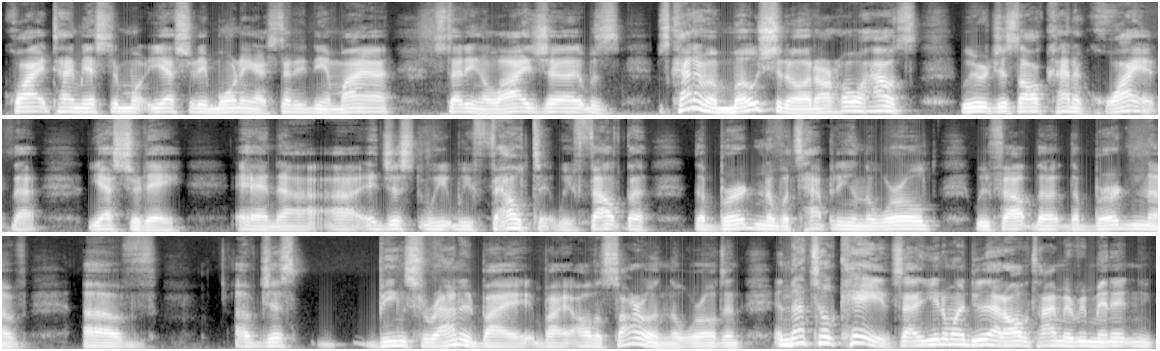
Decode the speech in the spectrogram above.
quiet time yesterday, yesterday morning. I studied Nehemiah, studying Elijah. It was, it was kind of emotional in our whole house. We were just all kind of quiet that yesterday and uh, uh, it just we we felt it. We felt the the burden of what's happening in the world. We felt the the burden of of of just being surrounded by by all the sorrow in the world, and and that's okay. It's uh, you don't want to do that all the time, every minute, and you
